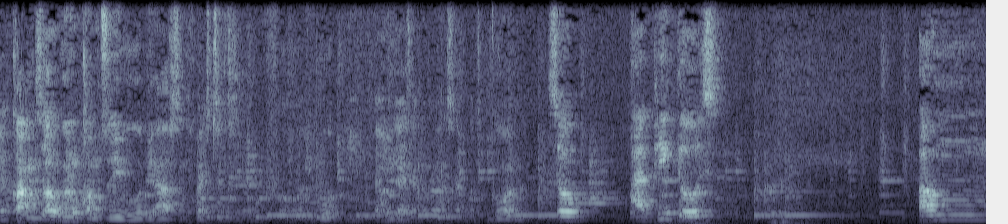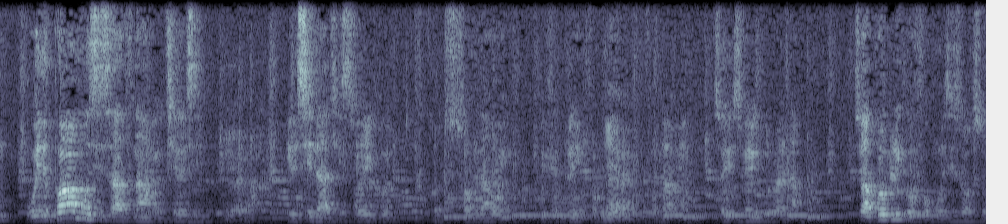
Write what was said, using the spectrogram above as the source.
Yeah, come, So- I'm going to come to you, Iwobi. I have some questions for Iwobi that you guys are going to answer. But go on. So I picked those. Um, with the power Moses have now in Chelsea, Yeah, you see that he's very good from that wing. If you're playing from that, Yeah. from that wing, so he's very good right now. So I'll probably go for Moses also.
